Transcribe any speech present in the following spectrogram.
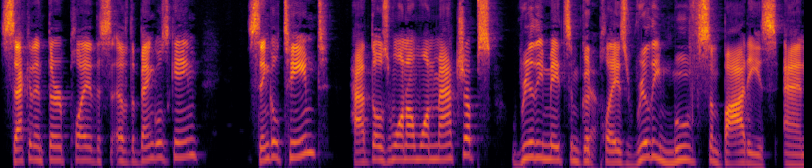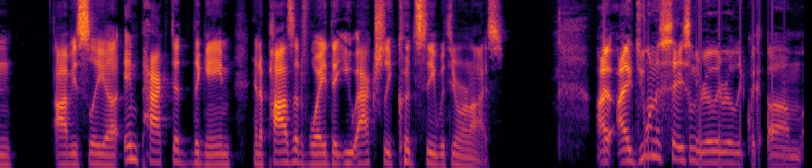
Second and third play of the, of the Bengals game, single teamed, had those one on one matchups, really made some good yeah. plays, really moved some bodies, and obviously uh, impacted the game in a positive way that you actually could see with your own eyes." I, I do want to say something really, really quick. Um,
